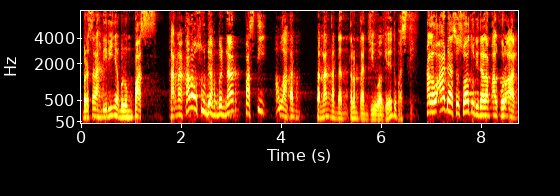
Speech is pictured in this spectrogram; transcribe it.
berserah dirinya belum pas. Karena kalau sudah benar, pasti Allah akan tenangkan dan tenangkan jiwa kita itu pasti. Kalau ada sesuatu di dalam Al-Quran,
